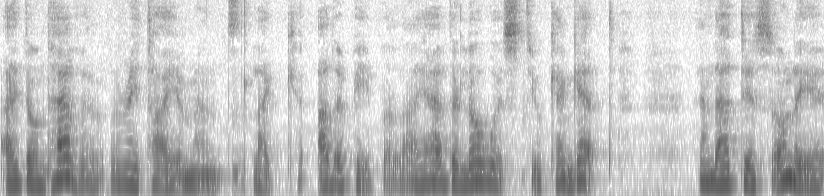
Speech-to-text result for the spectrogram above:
I don't have a retirement like other people. I have the lowest you can get, and that is only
